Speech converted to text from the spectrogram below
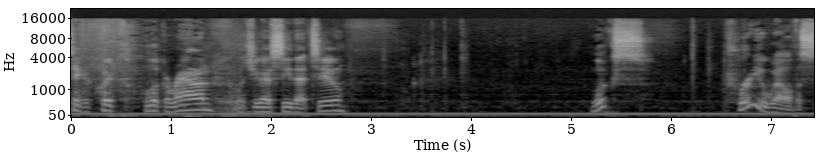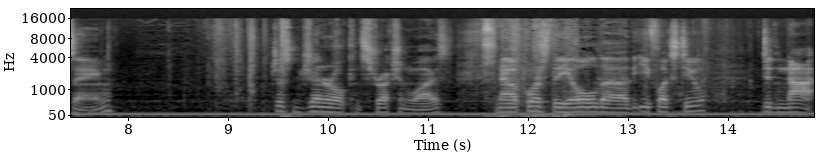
take a quick look around, let you guys see that too. Looks pretty well the same, just general construction wise. Now, of course, the old uh, the E-Flex 2 did not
